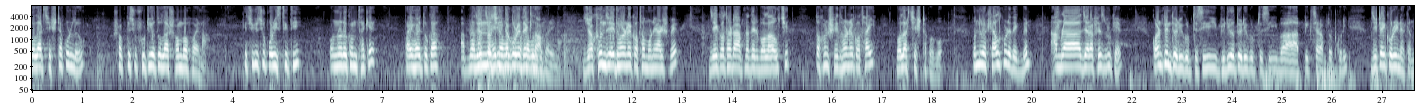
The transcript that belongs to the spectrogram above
বলার চেষ্টা করলেও সব কিছু ফুটিয়ে তোলা সম্ভব হয় না। কিছু কিছু পরিস্থিতি অন্যরকম থাকে তাই হয়তো কা আপনাদের জন্য চিন্তা করে দেখলাম। যখন যে ধরনের কথা মনে আসবে যে কথাটা আপনাদের বলা উচিত তখন সেই ধরনের কথাই বলার চেষ্টা করব। বন্ধুরা, খেয়াল করে দেখবেন, আমরা যারা ফেসবুকে কন্টেন্ট তৈরি করতেছি ভিডিও তৈরি করতেছি বা পিকচার আপলোড করি, যেটাই করি না কেন,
